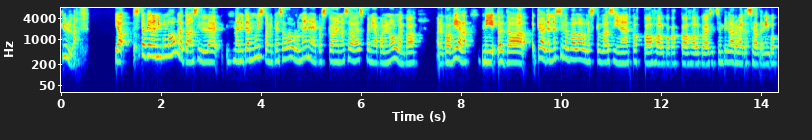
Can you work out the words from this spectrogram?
kyllä. Ja sitä vielä niin kuin lauletaan sille, mä nyt en muista, miten se laulu menee, koska en osaa espanjaa paljon ollenkaan, ainakaan vielä, niin tota, käytännössä sillä vaan lauleskellaan siinä, että kakkaa halko, kakkaa halko, ja sitten sen pitää ruveta sieltä niin kuin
